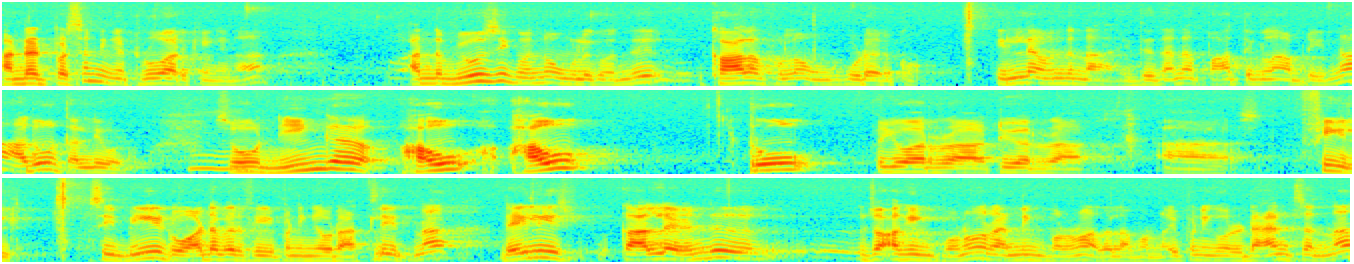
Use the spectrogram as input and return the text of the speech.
ஹண்ட்ரட் பர்சன்ட் நீங்கள் ட்ரூவாக இருக்கீங்கன்னா அந்த மியூசிக் வந்து உங்களுக்கு வந்து காலம் ஃபுல்லாக உங்க கூட இருக்கும். இல்லை வந்து நான் இது தானே பார்த்துக்கலாம் அப்படின்னா அதுவும் தள்ளி விடும். ஸோ நீங்கள் how how true your to your field see be it whatever field இப்போ நீங்கள் ஒரு அத்லீட்னா டெய்லி காலைல எழுந்து ஜாகிங் போகணும் ரன்னிங் பண்ணணும் அதெல்லாம் பண்ணணும். இப்போ நீங்கள் ஒரு டான்ஸர்னா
